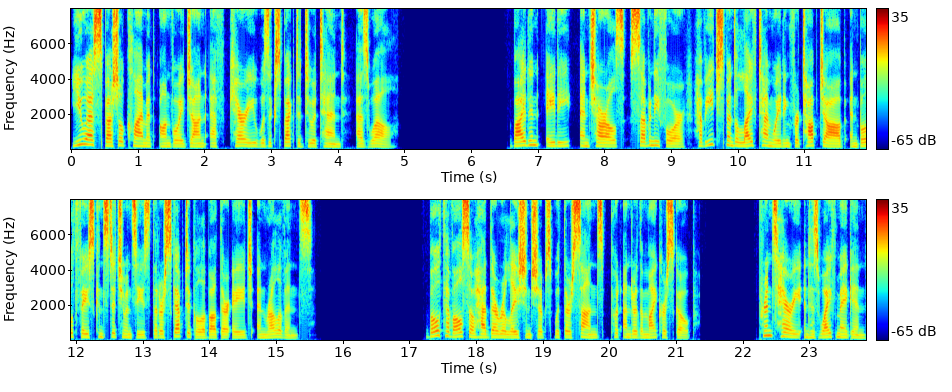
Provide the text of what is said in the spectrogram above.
U.S. Special Climate Envoy John F. Kerry was expected to attend, as well. Biden, 80, and Charles, 74, have each spent a lifetime waiting for top job and both face constituencies that are skeptical about their age and relevance. Both have also had their relationships with their sons put under the microscope. Prince Harry and his wife Meghan,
